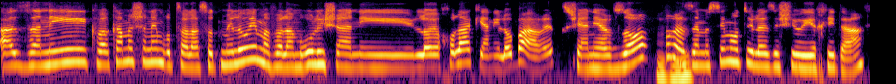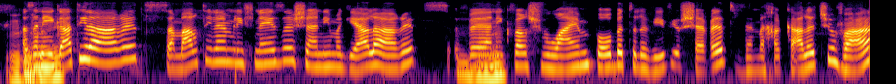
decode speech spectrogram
אז אני כבר כמה שנים רוצה לעשות מילואים, אבל אמרו לי שאני לא יכולה כי אני לא בארץ, שאני אחזור, אז הם ישימו אותי לאיזושהי יחידה. אז אני אוקיי. הגעתי לארץ, אמרתי להם לפני זה שאני מגיעה לארץ, ואני כבר שבועיים פה בתל אביב יושבת ומחכה לתשובה.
